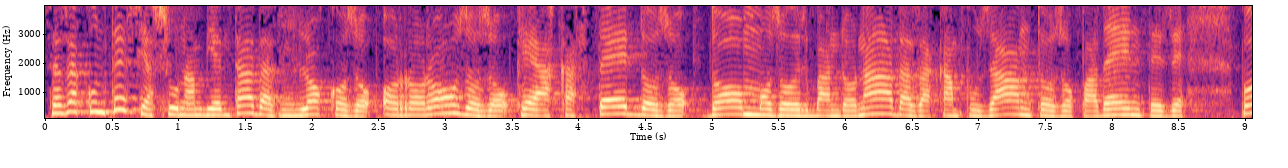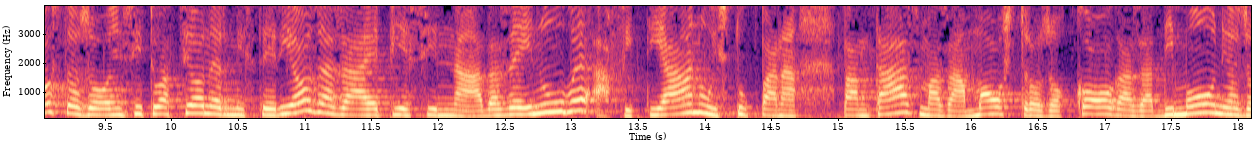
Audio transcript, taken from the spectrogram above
Sas acontecias sun ambientadas in locos orrorosos che a casteddos, domos abbandonadas, a campusantos padentes, postos in situazioni misteriosas e piesinnadas e in ube affittianu istupana fantasmas, mostros, cogas, demonios,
